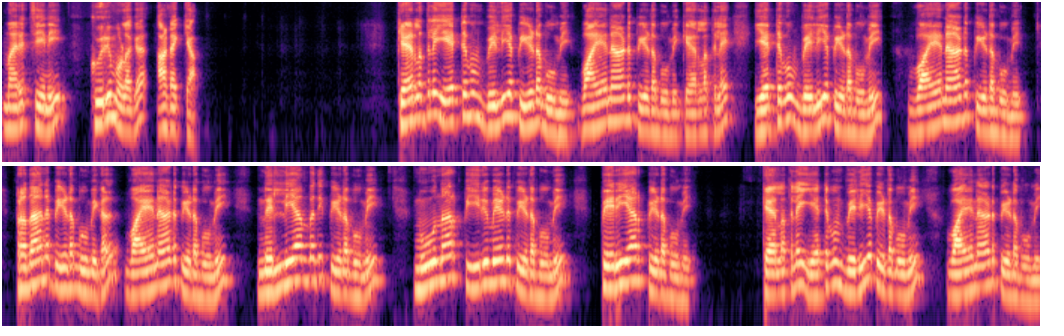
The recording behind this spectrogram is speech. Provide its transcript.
മരച്ചീനി കുരുമുളക് അടയ്ക്ക. കേരളത്തിലെ ഏറ്റവും വലിയ പീഠഭൂമി വയനാട് പീഠഭൂമി. കേരളത്തിലെ ഏറ്റവും വലിയ പീഠഭൂമി വയനാട് പീഠഭൂമി. പ്രധാന പീഠഭൂമികൾ വയനാട് പീഠഭൂമി നെല്ലിയാമ്പതി പീഠഭൂമി മൂന്നാർ പീരുമേട് പീഠഭൂമി പെരിയാർ പീഠഭൂമി. കേരളത്തിലെ ഏറ്റവും വലിയ പീഠഭൂമി വയനാട് പീഠഭൂമി.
